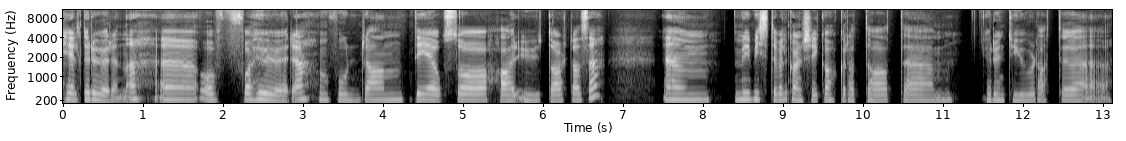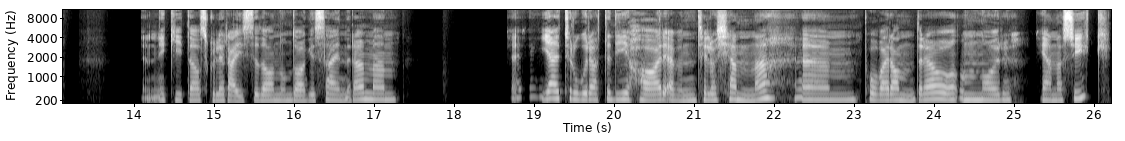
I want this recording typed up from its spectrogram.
helt rørende eh, å få høre hvordan det også har utarta seg. Em, vi visste vel kanskje ikke akkurat da at em, rundt jul at eh, Nikita skulle reise da noen dager seinere, men eh, jeg tror at de har evnen til å kjenne um, på hverandre, og når en er syk.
